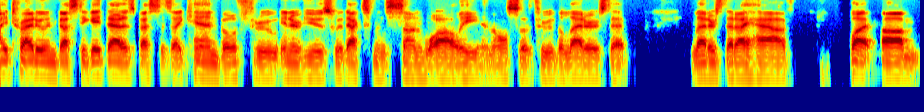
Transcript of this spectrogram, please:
I try to investigate that as best as I can, both through interviews with Exman's son Wally and also through the letters that letters that I have. But um,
